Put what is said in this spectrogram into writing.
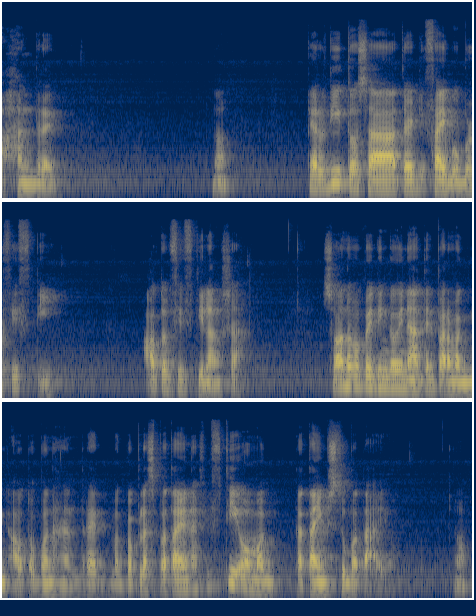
100. No? Pero dito sa 35 over 50, out of 50 lang siya. So, ano pa pwedeng gawin natin para maging out of 100? Magpa-plus pa tayo ng 50 o magta-times 2 ba tayo? No?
